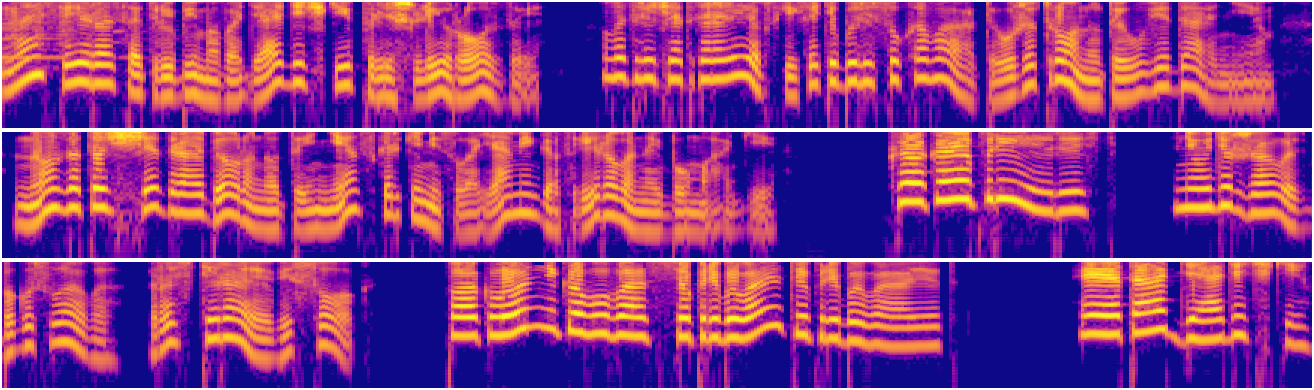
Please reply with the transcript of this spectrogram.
На сей раз от любимого дядечки пришли розы. В отличие от королевских, эти были суховаты, уже тронуты увяданием, но зато щедро обернуты несколькими слоями гофрированной бумаги. «Какая прелесть!» Не удержалась Богуслава, растирая висок. «Поклонников у вас все прибывает и прибывает». «Это от дядечки».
